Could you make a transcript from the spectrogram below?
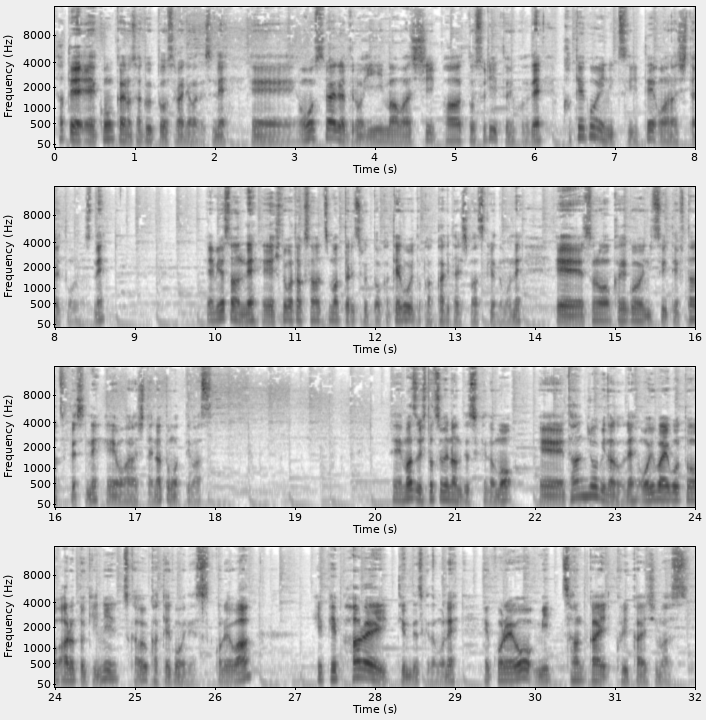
さて、えー、今回のサクッとオーストラリアはですね、えー、オーストラリアでの言い回しパート3ということで、掛け声についてお話ししたいと思いますね。えー、皆さんね、えー、人がたくさん集まったりすると掛け声とかかけたりしますけれどもね、えー、その掛け声について2つですね、えお話したいなと思っています。えまず1つ目なんですけども、え誕生日などね、お祝い事ある時に使う掛け声です。これは、ヒップヒップハレイって言うんですけどもね、これを3回繰り返します。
